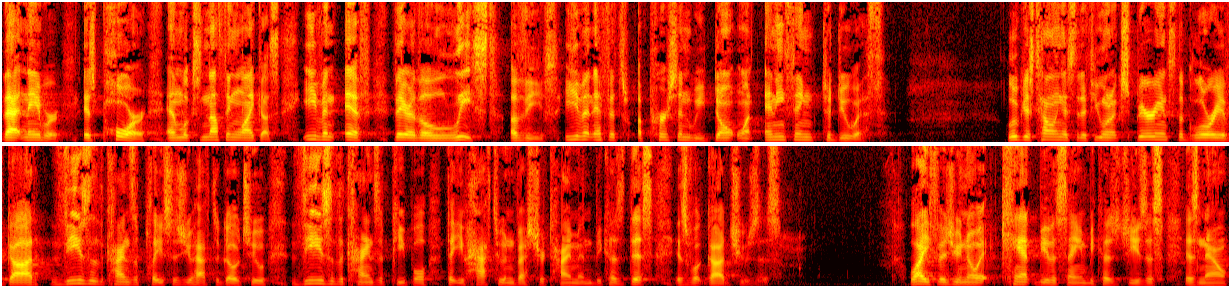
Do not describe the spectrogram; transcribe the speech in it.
that neighbor is poor and looks nothing like us, even if they are the least of these, even if it's a person we don't want anything to do with. Luke is telling us that if you want to experience the glory of God, these are the kinds of places you have to go to. These are the kinds of people that you have to invest your time in because this is what God chooses. Life, as you know it, can't be the same because Jesus is now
